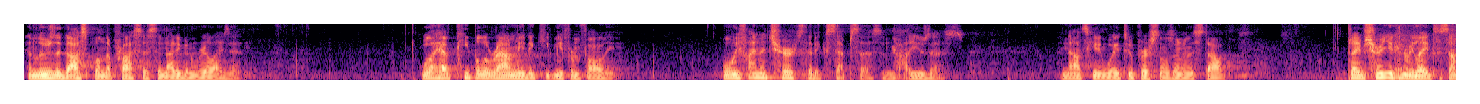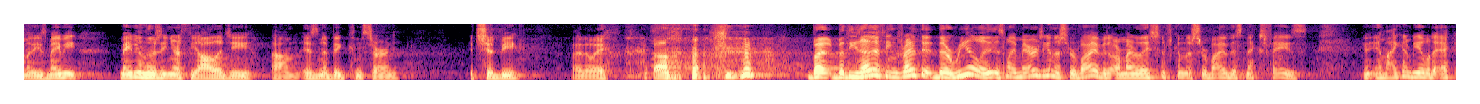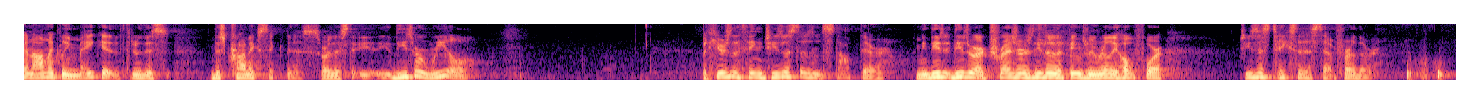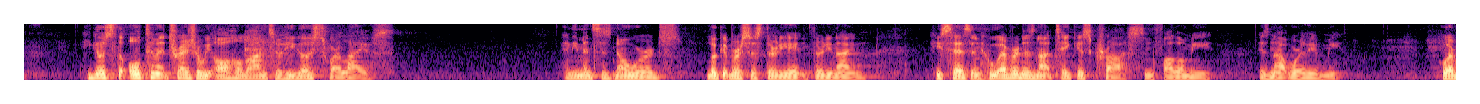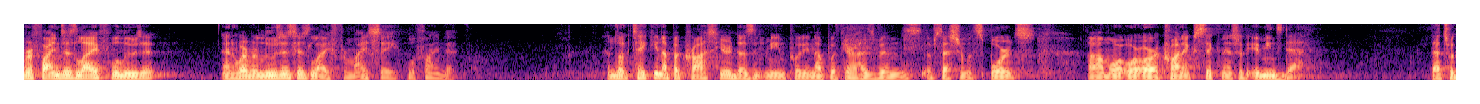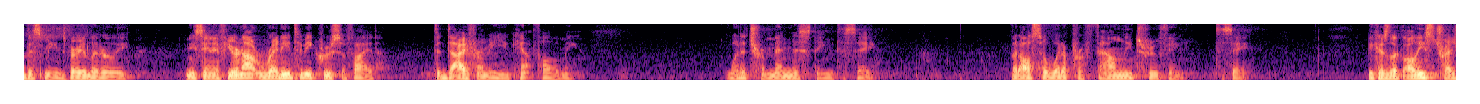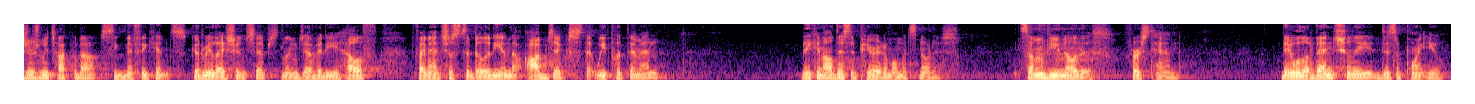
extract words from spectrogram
and lose the gospel in the process and not even realize it? Will I have people around me to keep me from falling? Will we find a church that accepts us and values us? And now it's getting way too personal, so I'm going to stop. But I'm sure you can relate to some of these. Maybe, maybe losing your theology um, isn't a big concern. It should be by the way. Um, but, but these other things, right, they're, they're real. Is my marriage going to survive? Are my relationships going to survive this next phase? Am I going to be able to economically make it through this, this chronic sickness or this? These are real. But here's the thing Jesus doesn't stop there. I mean, these, these are our treasures, these are the things we really hope for. Jesus takes it a step further. He goes to the ultimate treasure we all hold on to, he goes to our lives. And he minces no words. Look at verses 38 and 39. He says, And whoever does not take his cross and follow me is not worthy of me. Whoever finds his life will lose it, and whoever loses his life for my sake will find it. And look, taking up a cross here doesn't mean putting up with your husband's obsession with sports um, or, or, or, a chronic sickness. It means death. That's what this means, very literally. And he's saying, if you're not ready to be crucified, to die for me, you can't follow me. What a tremendous thing to say. But also, what a profoundly true thing to say. Because look, all these treasures we talk about significance, good relationships, longevity, health, financial stability, and the objects that we put them in they can all disappear at a moment's notice. Some of you know this firsthand. They will eventually disappoint you.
